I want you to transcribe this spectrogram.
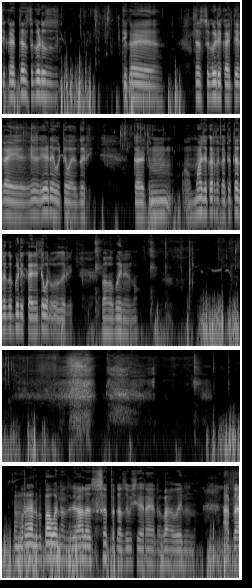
ते काय त्यांचं गड ते काय त्यांचं गडी काय ते काय येड्यावर ठेवाय घरी. काय ते करता काय तर त्याचा ग- गडी काय ठेवल घरी. भावा बहिणीनं. मग राहिलं भावांना जरी आलं स्वयंपाकाचा विषय राहिला भावा बहिणीनं. आता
